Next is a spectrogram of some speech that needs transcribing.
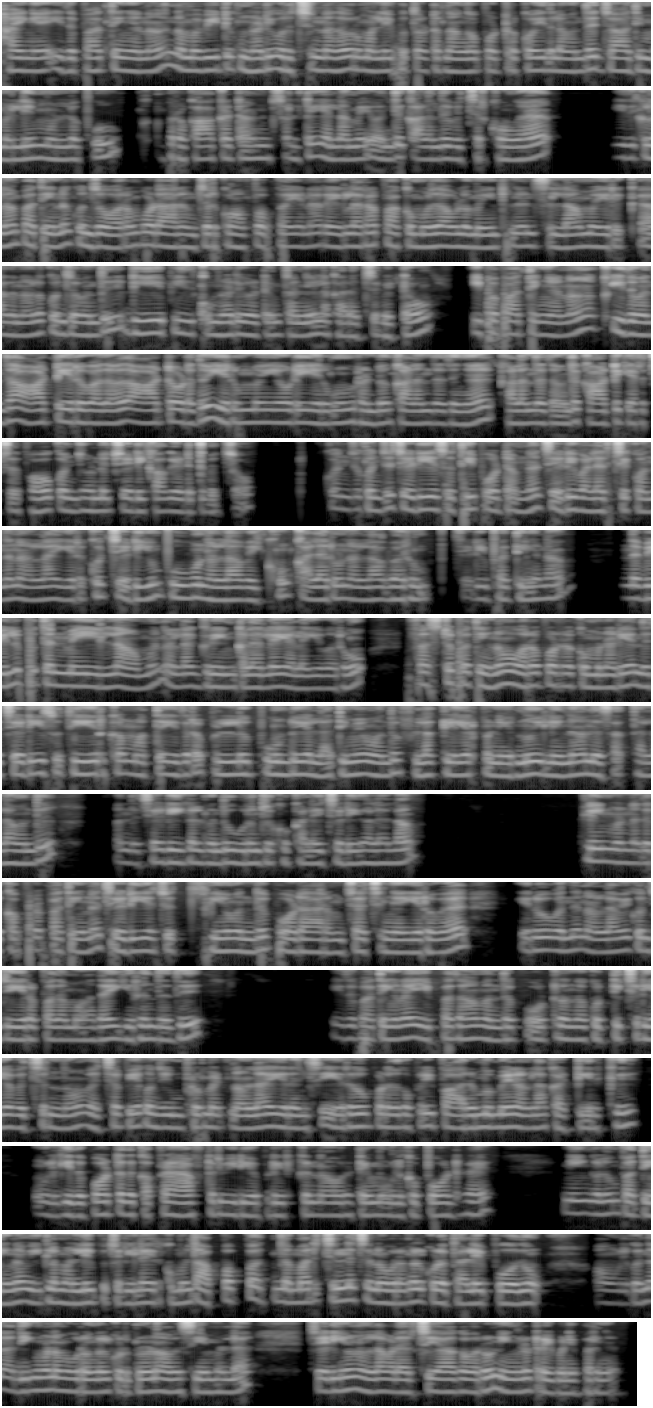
ஹாய்ங்க இது பார்த்திங்கன்னா நம்ம வீட்டுக்கு முன்னாடி ஒரு சின்னதாக ஒரு மல்லிகைப்பூ தோட்டம் தாங்க போட்டிருக்கோம். இதில் வந்து ஜாதி மல்லி முல்லைப்பூ அப்புறம் காக்கட்டான்னு சொல்லிட்டு எல்லாமே வந்து கலந்து வச்சுருக்கோங்க. இதுக்கெல்லாம் பார்த்தீங்கன்னா கொஞ்சம் உரம் போட ஆரம்பிச்சிருக்கோம் அப்பப்போ. ஏன்னா ரெகுலராக பார்க்கும்போது அவ்வளோ மெயின்டெனன்ஸ் இல்லாமல் இருக்குது அதனால் கொஞ்சம் வந்து டிஏபி இதுக்கு முன்னாடி ஒரு டைம் தண்ணியில் கரைச்சி விட்டோம். இப்போ பார்த்தீங்கன்னா இது வந்து ஆட்டு எருவு அதாவது ஆட்டோடதும் எருமையோட எருவும் ரெண்டும் கலந்ததுங்க. கலந்ததை வந்து காட்டுக்கு இறைச்சது போக கொஞ்சோண்டு செடிக்காக எடுத்து வச்சோம். கொஞ்சம் கொஞ்சம் செடியை சுற்றி போட்டோம்னா செடி வளர்ச்சிக்கு வந்து நல்லா இருக்கும். செடியும் பூவும் நல்லா வைக்கும். கலரும் நல்லா வரும். செடி பார்த்திங்கன்னா இந்த வெளுப்புத்தன்மை இல்லாமல் நல்லா க்ரீன் கலரில் இலை வரும். ஃபஸ்ட்டு பார்த்திங்கன்னா உரம் போடுறதுக்கு முன்னாடி அந்த செடியை சுற்றி இருக்க மற்ற இதர புல் பூண்டு எல்லாத்தையுமே வந்து ஃபுல்லாக கிளியர் பண்ணிடணும். இல்லைன்னா அந்த சத்தெல்லாம் வந்து அந்த செடிகள் வந்து உறிஞ்சிக்கும். களை செடிகள் எல்லாம் க்ளீன் பண்ணதுக்கப்புறம் பார்த்திங்கன்னா செடியை சுற்றியும் வந்து போட ஆரம்பிச்சாச்சுங்க. எருவை எருவு வந்து நல்லாவே கொஞ்சம் ஈரப்பதமாக தான் இருந்தது. இது பார்த்திங்கன்னா இப்போ தான் வந்து போட்டிருந்தோம். குட்டி செடியாக வச்சுருந்தோம். வச்சப்பயே கொஞ்சம் இம்ப்ரூவ்மெண்ட் நல்லா இருந்துச்சு. எருவு போட்டதுக்கப்புறம் இப்போ அரும்புமே நல்லா கட்டியிருக்கு. உங்களுக்கு இது போட்டதுக்கப்புறம் ஆஃப்டர் வீடியோ எப்படி இருக்குன்னு நான் ஒரு டைம் உங்களுக்கு போடுறேன். நீங்களும் பார்த்தீங்கன்னா வீட்டில் மல்லிகைப்பூ செடியெலாம் இருக்கும்போது அப்பப்போ இந்த மாதிரி சின்ன சின்ன உரங்கள் கொடுத்தாலே போதும். அவங்களுக்கு வந்து அதிகமான உரங்கள் கொடுக்கணுன்னு அவசியம் இல்லை. செடியும் நல்லா வளர்ச்சியாக வரும். நீங்களும் ட்ரை பண்ணி பாருங்கள்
